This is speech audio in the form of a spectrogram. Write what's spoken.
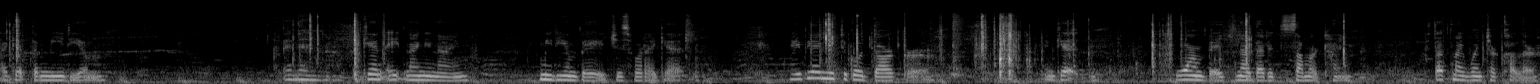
I get the medium. And then again, $8.99. Medium beige is what I get. Maybe I need to go darker and get warm beige now that it's summertime. That's my winter color.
